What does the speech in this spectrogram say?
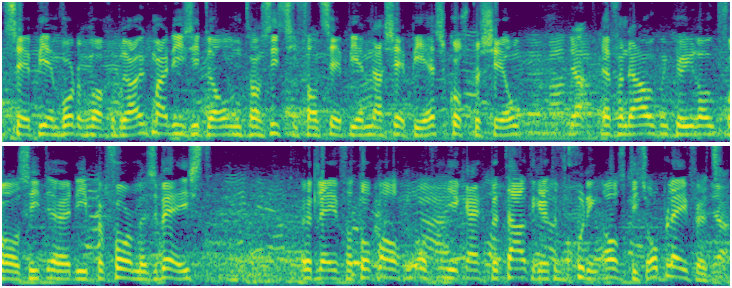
CPM wordt nog wel gebruikt, maar die ziet wel een transitie van CPM naar CPS, kost per sale. Ja. En vandaar ook dat je hier ook vooral ziet die performance-based het levert op of je krijgt betaald, je krijgt een vergoeding als het iets oplevert. Ja.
